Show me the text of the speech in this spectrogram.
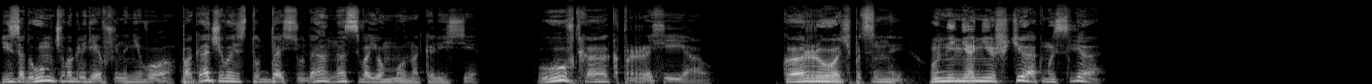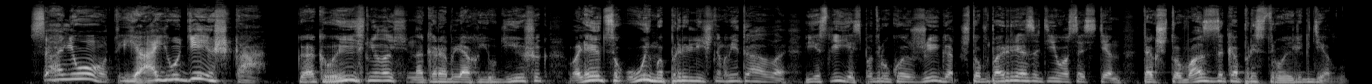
и задумчиво глядевший на него, покачиваясь туда-сюда на своем моноколесе. Уфт как просиял. «Короче, пацаны, у меня ништяк мысля. «Салют, я юдишка!» Как выяснилось, на кораблях юдишек валяется уйма приличного металла, если есть под рукой жига, чтобы порезать его со стен, так что вас зака пристроили к делу.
